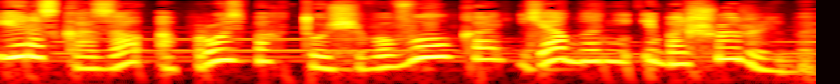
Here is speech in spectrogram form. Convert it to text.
и рассказал о просьбах тощего волка, яблони и большой рыбы.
